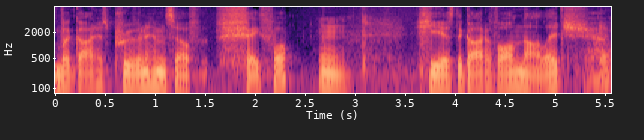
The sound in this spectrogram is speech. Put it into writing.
But God has proven himself faithful. Mm. He is the God of all knowledge. Yeah.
